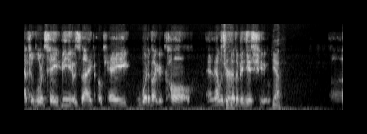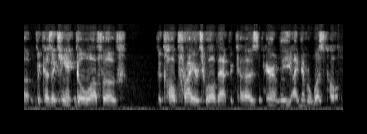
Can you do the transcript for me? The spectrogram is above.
after the Lord saved me, it was like, okay, what about your call? And that was sure. another big issue. Yeah. Uh, because I can't go off of the call prior to all that because apparently I never was called.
